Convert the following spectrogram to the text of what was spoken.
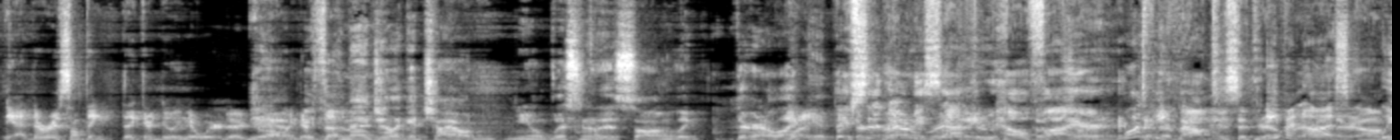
yeah. There is something like they're doing there weird they're drawing. There's if you the imagine like a child, you know, listening to this song, like they're gonna like Right. it. But They they're sit- they gonna already sat through Hellfire. focus on it. Well, let's They're clear, about to sit through Even Hellfire, us, rather, um, we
